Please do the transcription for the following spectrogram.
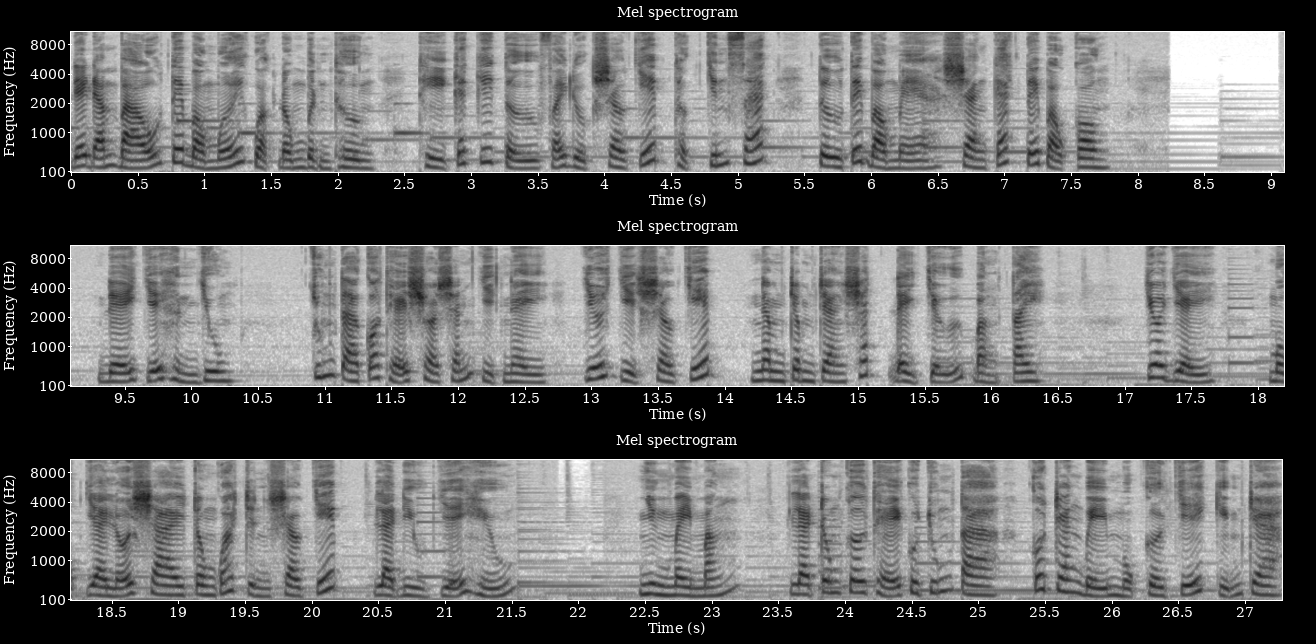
Để đảm bảo tế bào mới hoạt động bình thường thì các ký tự phải được sao chép thật chính xác từ tế bào mẹ sang các tế bào con. Để dễ hình dung, chúng ta có thể so sánh việc này với việc sao chép 500 trang sách đầy chữ bằng tay. Do vậy, một vài lỗi sai trong quá trình sao chép là điều dễ hiểu. Nhưng may mắn là trong cơ thể của chúng ta có trang bị một cơ chế kiểm tra,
